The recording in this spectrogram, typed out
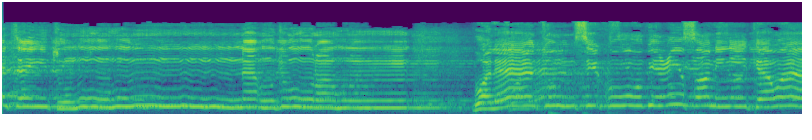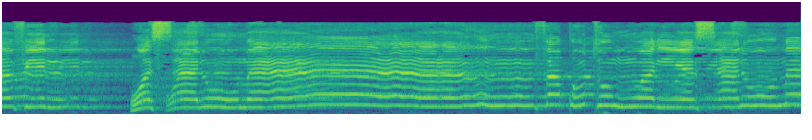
آتيتموهن أجورهن. ولا تمسكوا بعصم الكوافر واسألوا ما أنفقتم وليسألوا ما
